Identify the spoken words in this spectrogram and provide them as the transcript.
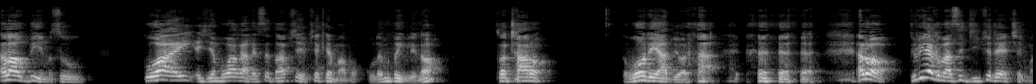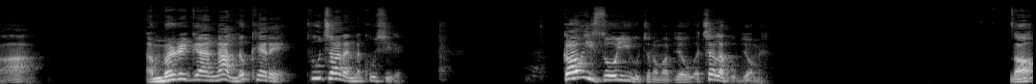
အဲ့လောက်သိရင်မစိုးကိုကအဲ့အရင်ဘဝကလည်းစစ်သားဖြစ်ဖြစ်ခဲ့မှာပေါ့ကိုလည်းမသိဘူးလေနော်ဆိုတော့ထားတော့သဘောတရားပြောတာအဲ့တော့ဒုတိယကမ္ဘာစစ်ကြီးဖြစ်တဲ့အချိန်မှာအမေရိကန်ကလုတ်ခဲ့တဲ့ထူးခြားတဲ့နှစ်ခုရှိတယ်ကောင်းဤဆိုးကြီးကိုကျွန်တော်မပြောဘူးအချက်လက်ကိုပြောမယ်နော်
